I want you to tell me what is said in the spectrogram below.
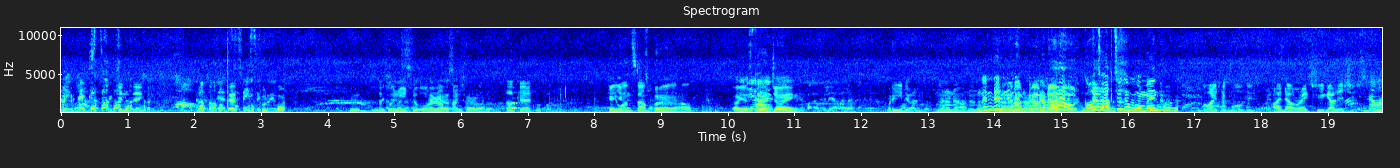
Right, next. Ginseng. That's basically what we need to order a hundred of them. Okay. Can You you, want just some? put it in the house? Oh, you're Yeah, still enjoying? What are you doing? No, no, no, no, no, no, no. Go talk to the woman. Oh, I take more of these. I know, right? She got issues. No,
